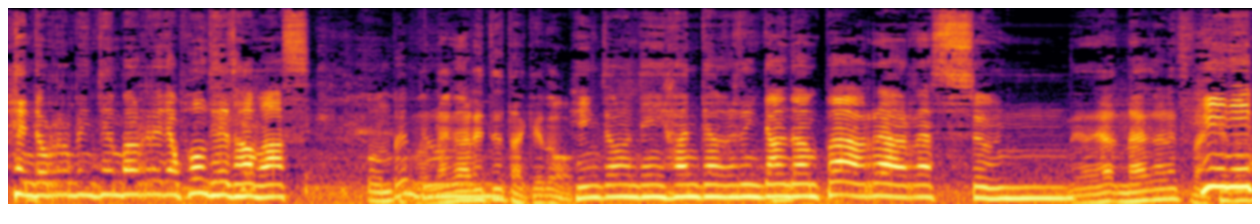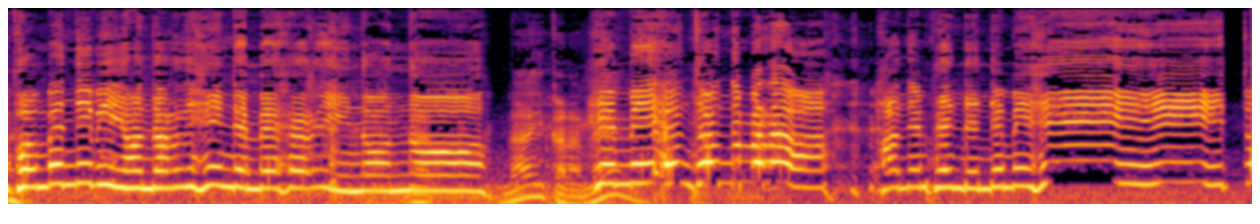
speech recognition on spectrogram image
ヘンドルビンデンバルレダポンテタマス流れてたけど。ヒンドンデンハンダルリンダンダンパララスン流れてたヒけニポンベンデビハンダルヒンデンベヘリノノどないからヒね。ミヘントンドマラハンデンペンデンデメヒット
